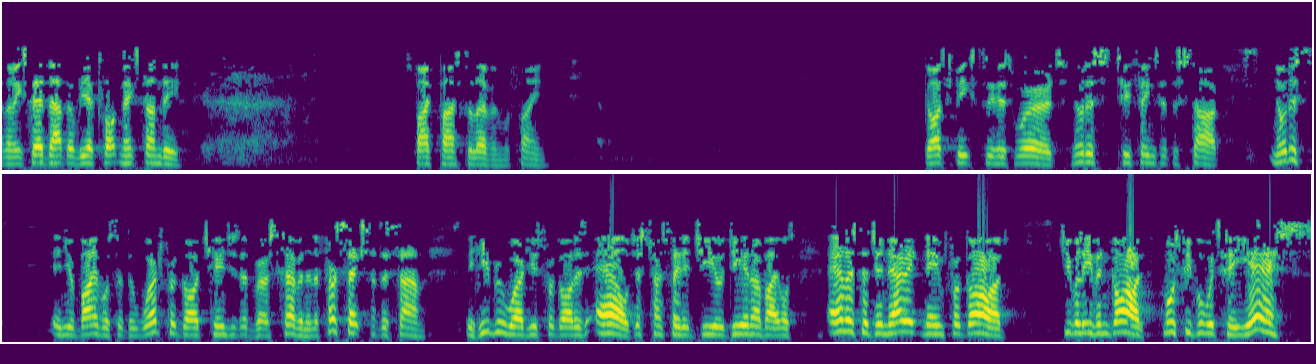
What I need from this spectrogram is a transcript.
And having said that, there'll be a clock next Sunday. It's five past eleven. We're fine. God speaks through His Word. Notice two things at the start. Notice in your Bibles that the word for God changes at verse 7. In the first section of the Psalm, the Hebrew word used for God is El, just translated G-O-D in our Bibles. El is the generic name for God. Do you believe in God? Most people would say yes.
